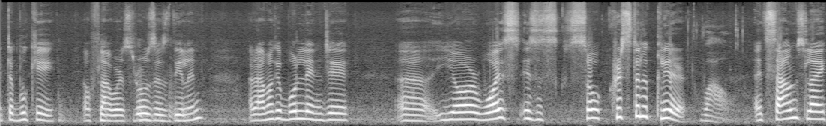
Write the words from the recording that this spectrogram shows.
একটা বুকে অফ ফ্লাওয়ার্স রোজেস দিলেন। আর আমাকে বললেন যে your voice is so crystal clear wow it sounds like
